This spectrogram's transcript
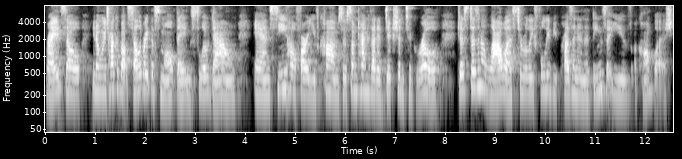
right? So, you know, when we talk about celebrate the small things, slow down and see how far you've come. So sometimes that addiction to growth just doesn't allow us to really fully be present in the things that you've accomplished.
